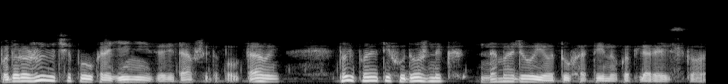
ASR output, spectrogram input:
Подорожуючи по Україні і завітавши до Полтави, той поет і художник намалює оту хатину Котляревського,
